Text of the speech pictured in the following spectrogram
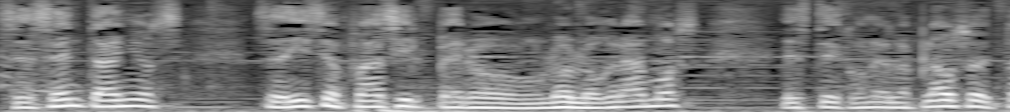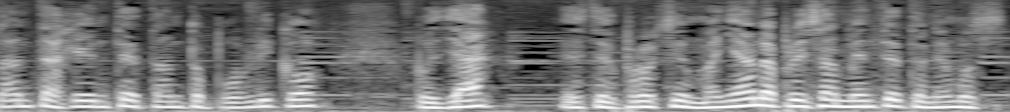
60 años se dice fácil, pero lo logramos este con el aplauso de tanta gente, tanto público, pues ya este próximo mañana precisamente tenemos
